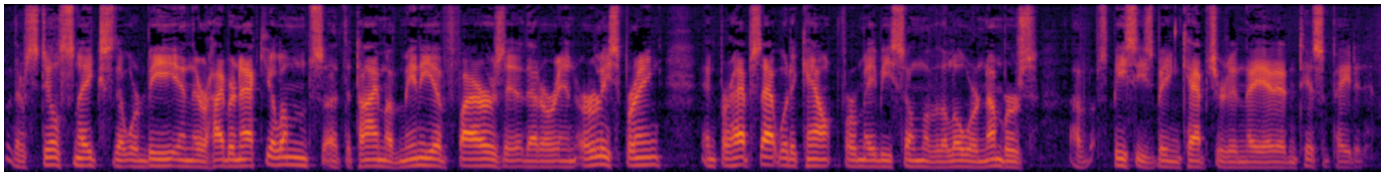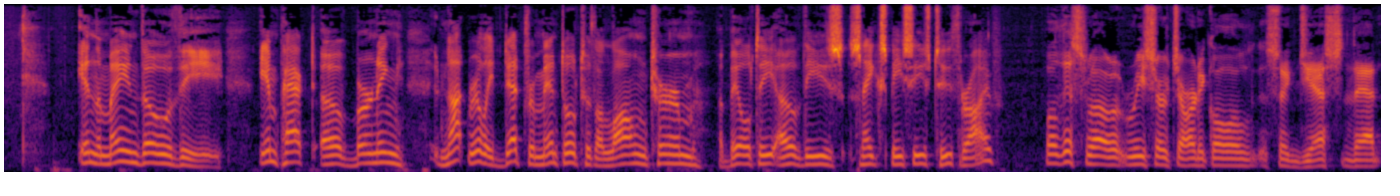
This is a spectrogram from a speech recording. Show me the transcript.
there's still snakes that would be in their hibernaculums at the time of many of fires that are in early spring, and perhaps that would account for maybe some of the lower numbers of species being captured than they had anticipated. In the main, though, the impact of burning not really detrimental to the long term ability of these snake species to thrive? Well, this uh, research article suggests that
